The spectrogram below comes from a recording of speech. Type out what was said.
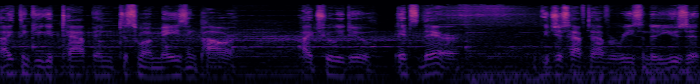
I think you could tap into some amazing power. I truly do. It's there. We just have to have a reason to use it.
